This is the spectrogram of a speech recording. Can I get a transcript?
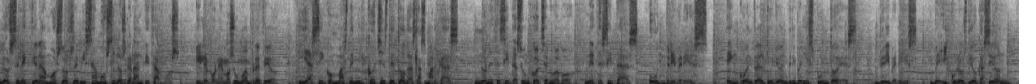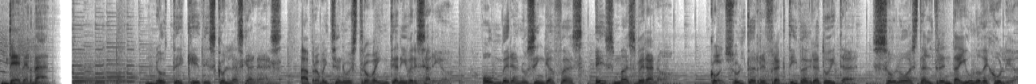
Los seleccionamos, los revisamos y los garantizamos. Y le ponemos un buen precio. Y así con más de mil coches de todas las marcas. No necesitas un coche nuevo, necesitas un Driveris. Encuentra el tuyo en driveris.es. Driveris, vehículos de ocasión de verdad. No te quedes con las ganas. Aprovecha nuestro 20 aniversario. Un verano sin gafas es más verano. Consulta refractiva gratuita, solo hasta el 31 de julio.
